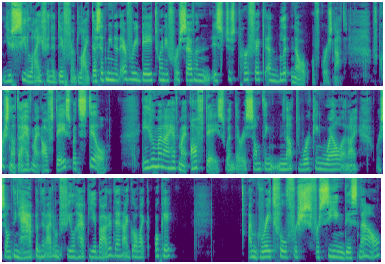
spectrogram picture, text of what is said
you see life in a different light. Does that mean that every day 24 7 is just perfect and blit? No, of course not. Of course not. I have my off days, but still, even when I have my off days, when there is something not working well and I, or something happened and I don't feel happy about it, then I go like, okay, I'm grateful for, for seeing this now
